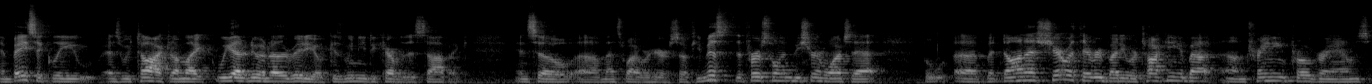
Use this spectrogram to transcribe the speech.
And basically, as we talked, I'm like, we got to do another video because we need to cover this topic. And so um, that's why we're here. So if you missed the first one, be sure and watch that. But, uh, but Donna, share with everybody, we're talking about um, training programs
